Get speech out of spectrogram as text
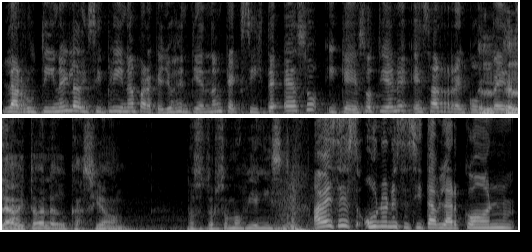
la rutina y la disciplina para que ellos entiendan que existe eso y que eso tiene esa El, recompensa. el hábito de la educación. Nosotros somos bien insistentes. A veces uno necesita hablar con,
